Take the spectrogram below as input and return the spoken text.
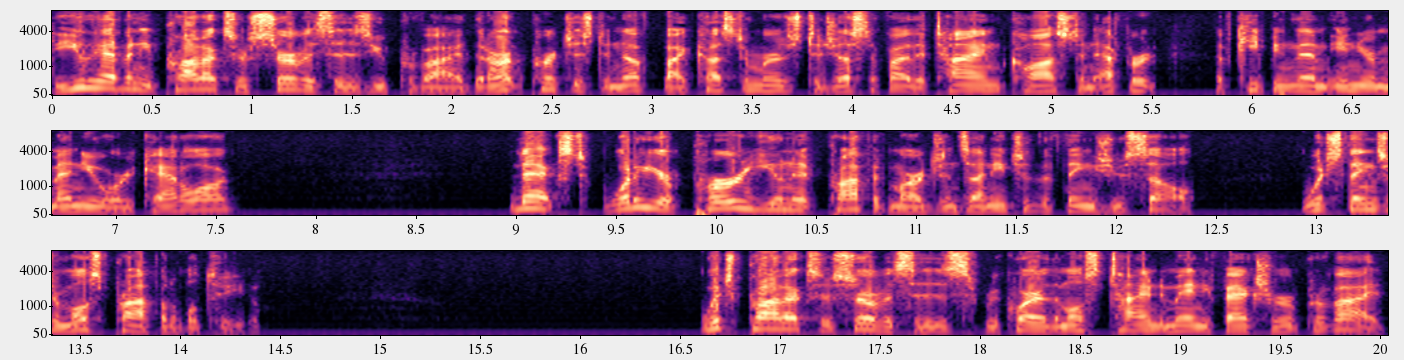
Do you have any products or services you provide that aren't purchased enough by customers to justify the time, cost, and effort of keeping them in your menu or catalog? Next, what are your per unit profit margins on each of the things you sell? Which things are most profitable to you? Which products or services require the most time to manufacture or provide?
